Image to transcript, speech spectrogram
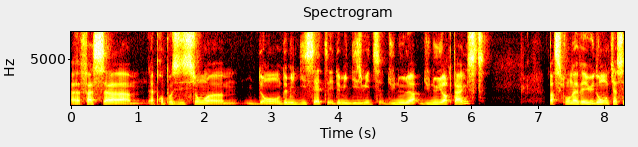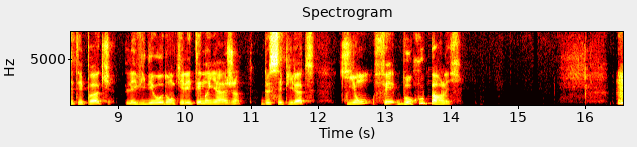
euh, face à la proposition euh, dans 2017 et 2018 du New York, Times, parce qu'on avait eu donc à cette époque les vidéos et les témoignages de ces pilotes qui ont fait beaucoup parler.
